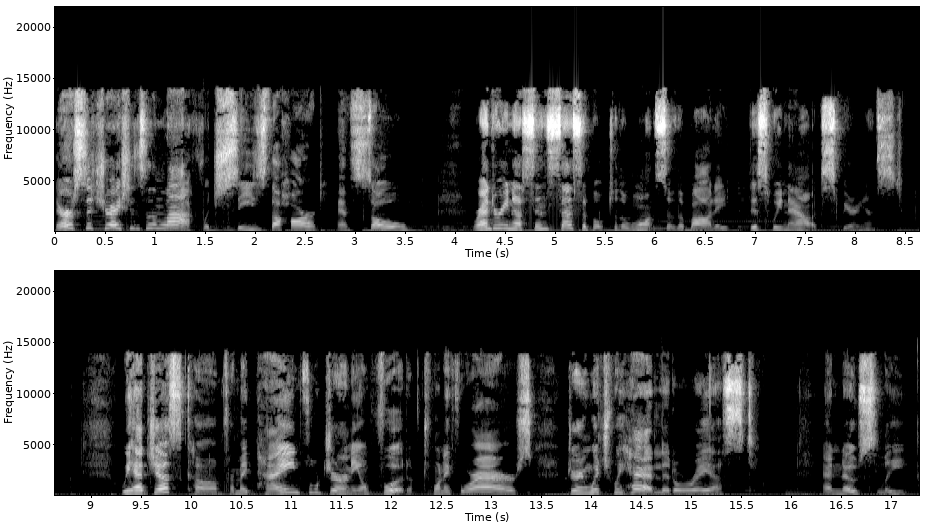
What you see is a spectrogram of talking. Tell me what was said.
There are situations in life which seize the heart and soul, rendering us insensible to the wants of the body. This we now experienced. We had just come from a painful journey on foot of 24 hours, during which we had little rest and no sleep.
